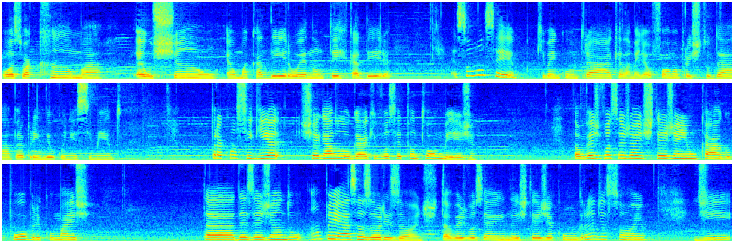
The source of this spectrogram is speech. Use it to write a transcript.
ou a sua cama, é o chão, é uma cadeira ou é não ter cadeira. É só você que vai encontrar aquela melhor forma para estudar, para aprender o conhecimento, para conseguir chegar no lugar que você tanto almeja. Talvez você já esteja em um cargo público, mas está desejando ampliar seus horizontes. Talvez você ainda esteja com um grande sonho de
